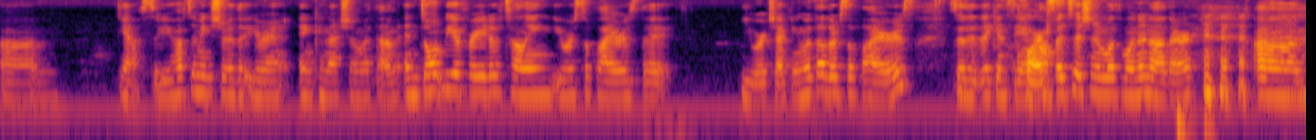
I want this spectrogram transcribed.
um, yeah, so you have to make sure that you're in, in connection with them. And don't be afraid of telling your suppliers that you are checking with other suppliers so that they can stay in competition with one another. Um,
